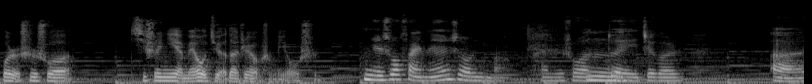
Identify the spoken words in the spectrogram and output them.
或者是说，其实你也没有觉得这有什么优势。你是说 financially 吗？还是说嗯对这个、呃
